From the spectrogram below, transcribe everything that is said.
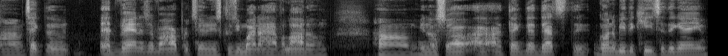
um, take the advantage of our opportunities because we might not have a lot of them. Um, you know, so I, I think that that's the, going to be the key to the game,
